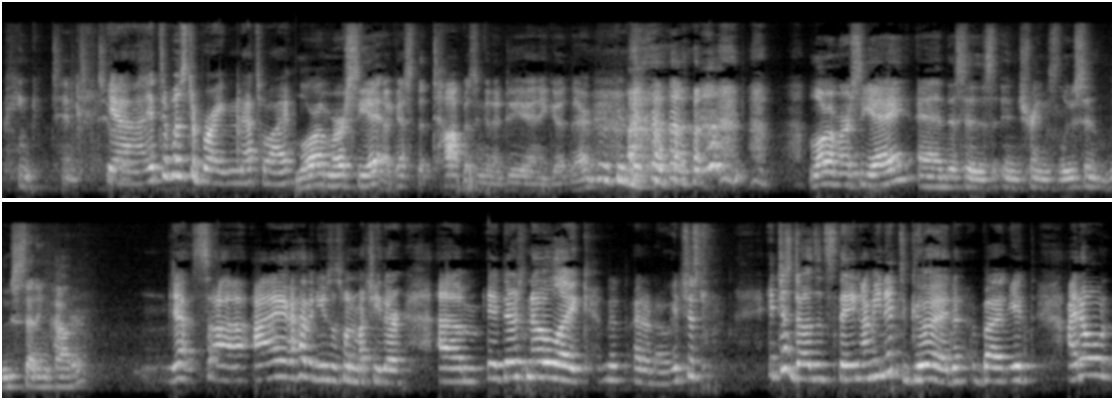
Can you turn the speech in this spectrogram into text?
pink tint to yeah, it. Yeah, it's supposed to brighten, that's why. Laura Mercier, I guess the top isn't going to do you any good there. Laura Mercier, and this is in translucent loose setting powder. Yes, uh, I haven't used this one much either. Um, it, there's no like, I don't know. It's just it just does its thing. I mean, it's good, but it I don't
